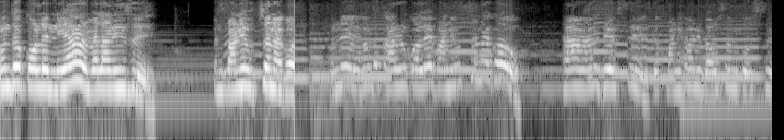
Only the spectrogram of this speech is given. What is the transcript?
এখন তো কলে নিয়ে আর মেলা নিয়েছে। পানি উঠছে না কল। এখন তো কারোর কলে পানি উঠছে না গো হ্যাঁ আমি দেখছি, তো পানি খাওয়ানোর ব্যবস্থা আমি করছি।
